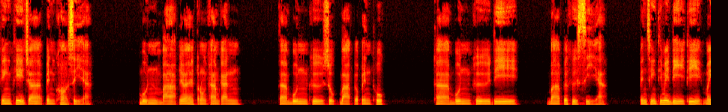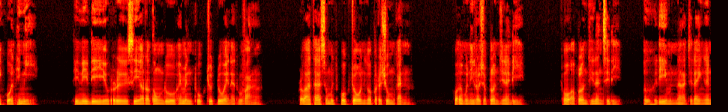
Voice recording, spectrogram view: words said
สิ่งที่จะเป็นข้อเสีย บุญบาปใช่ไหมตรงข้ามกัน ถ้าบุญคือสุขบาปก็เป็นทุกข์ ถ้าบุญคือดี บาปก็คือเสีย เป็นสิ่งที่ไม่ดีที่ไม่ควรให้มี ทีนี้ดีหรือเสียเราต้องดูให้มันถูกจุดด้วยนะทุกฝัง เพราะว่าถ้าสมมุติพวกโจรเขาประชุมกันว่าเออวันนี้เราจะปล้นที่ไหนดีโอ้เอาปล้นที่นั่นสิดีเออดีมันน่าจะได้เงิน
